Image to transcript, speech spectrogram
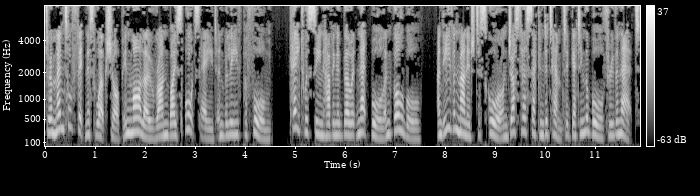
to a mental fitness workshop in Marlow run by SportsAid and Believe Perform. Kate was seen having a go at netball and goalball, and even managed to score on just her second attempt at getting the ball through the net.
